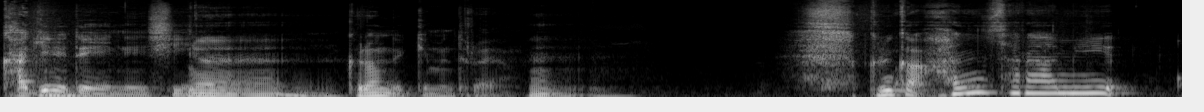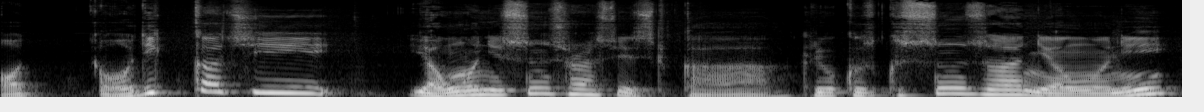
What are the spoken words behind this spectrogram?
각인이 되어 있는 시 네, 네, 네. 그런 느낌은 들어요. 네, 그러니까 한 사람이 어, 어디까지 영원히 순수할 수 있을까? 그리고 그, 그 순수한 영혼이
